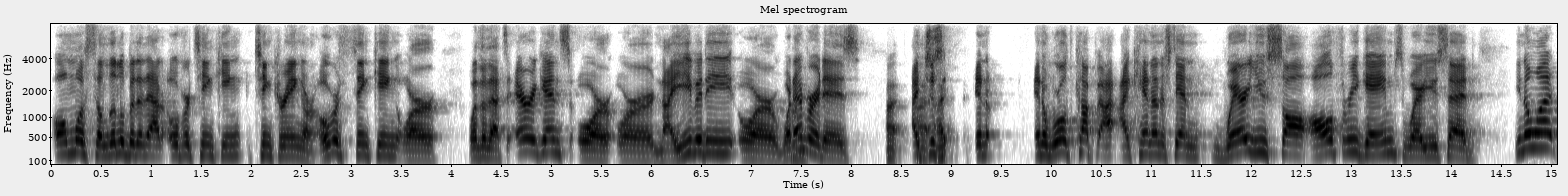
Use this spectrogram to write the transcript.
almost a little bit of that overthinking, tinkering, or overthinking, or whether that's arrogance or or naivety or whatever it is. I, I just in in a World Cup, I, I can't understand where you saw all three games where you said, you know what,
